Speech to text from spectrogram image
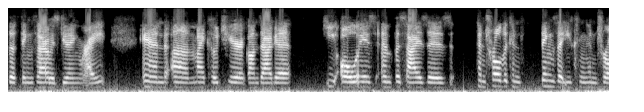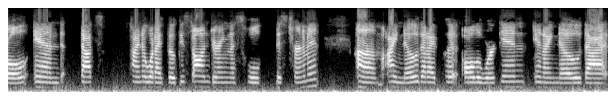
the things that I was doing right. And um, my coach here at Gonzaga, he always emphasizes control the con- things that you can control. And that's kind of what I focused on during this whole this tournament um, I know that I put all the work in, and I know that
